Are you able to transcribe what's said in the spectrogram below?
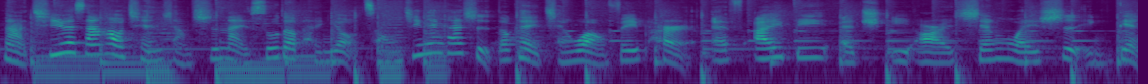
那七月。三号前想吃奶酥的朋友，从今天开始都可以前往 Fiber F I B H E R 纤维式饮店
